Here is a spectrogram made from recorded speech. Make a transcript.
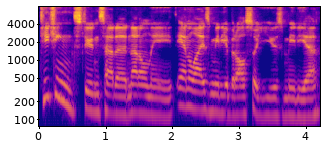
teaching students how to not only analyze media but also use media.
